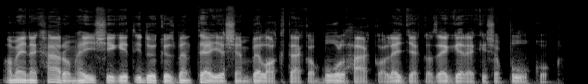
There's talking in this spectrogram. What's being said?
amelynek három helyiségét időközben teljesen belakták a bolhák, a legyek, az egerek és a pókok.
